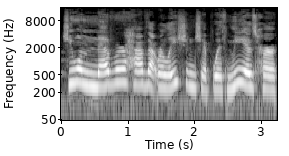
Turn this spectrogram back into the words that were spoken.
She will never have that relationship with me as her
